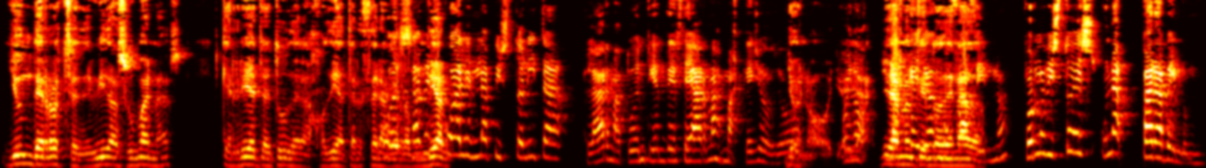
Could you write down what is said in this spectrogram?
y un derroche de vidas humanas que ríete tú de la jodida Tercera Pues Guerra ¿sabes Mundial. cuál es la pistolita? La arma, tú entiendes de armas más que yo. Yo, Yo no, yo bueno, ya- yo ya más no entiendo de nada. fácil, ¿no? Por lo visto es una Parabellum.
